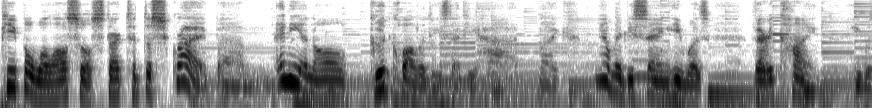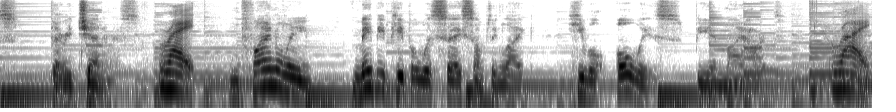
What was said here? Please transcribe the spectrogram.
people will also start to describe um, any and all good qualities that he had, like, you know, maybe saying he was very kind, he was very generous. Right. And finally, maybe people would say something like, he will always be in my heart. Right.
